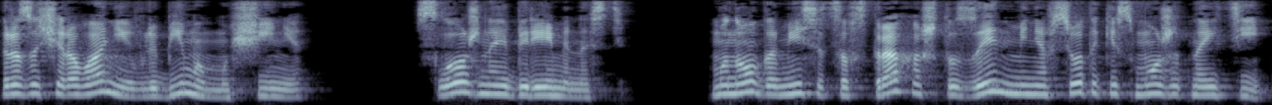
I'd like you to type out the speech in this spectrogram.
Разочарование в любимом мужчине. Сложная беременность. Много месяцев страха, что Зейн меня все-таки сможет найти.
